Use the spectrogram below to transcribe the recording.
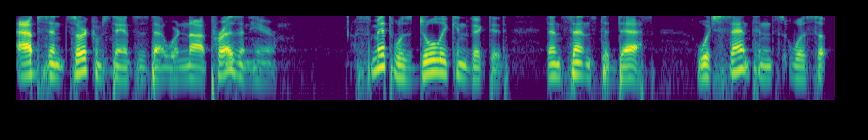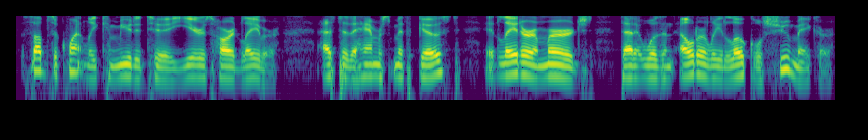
absent circumstances that were not present here. Smith was duly convicted, then sentenced to death, which sentence was su- subsequently commuted to a year's hard labor. As to the Hammersmith ghost, it later emerged that it was an elderly local shoemaker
